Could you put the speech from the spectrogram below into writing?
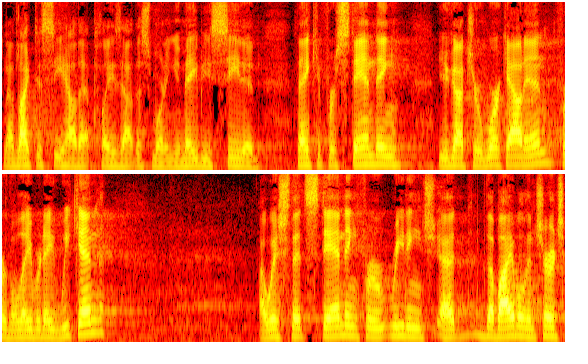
And I'd like to see how that plays out this morning. You may be seated. Thank you for standing. You got your workout in for the Labor Day weekend. I wish that standing for reading uh, the Bible in church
